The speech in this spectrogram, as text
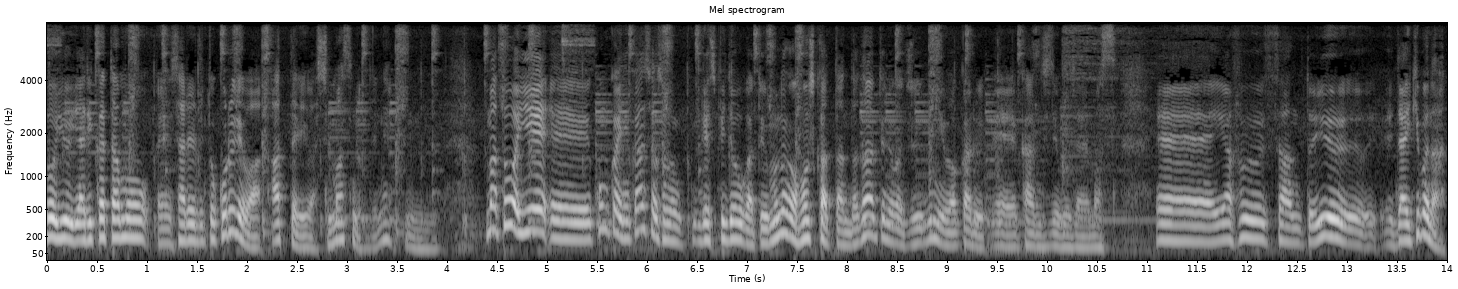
そういうやり方も、えー、されるところではあったりはしますのでね。うんまあ、とはいええー、今回に関してはそのレシピ動画というものが欲しかったんだなというのが十分に分かる、えー、感じでございます。えー、ヤフーさんという大規模な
